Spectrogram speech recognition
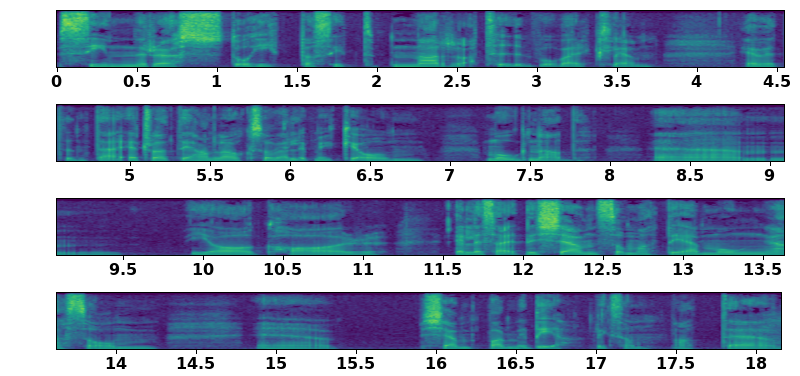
sin röst och hitta sitt narrativ. Och verkligen, jag vet inte, jag tror att det handlar också väldigt mycket om mognad. Um, jag har, eller så här, det känns som att det är många som eh, kämpar med det. Liksom. Att eh,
